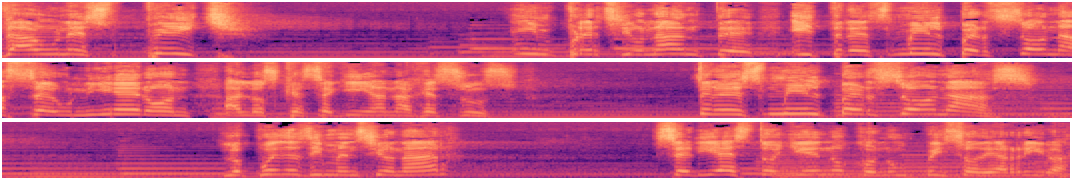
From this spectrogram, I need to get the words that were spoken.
da un speech impresionante y tres mil personas se unieron a los que seguían a Jesús. Tres mil personas. ¿Lo puedes dimensionar? Sería esto lleno con un piso de arriba.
